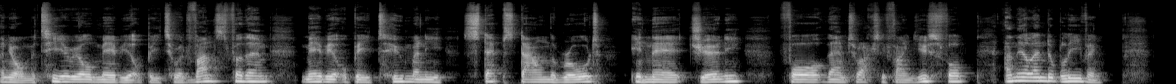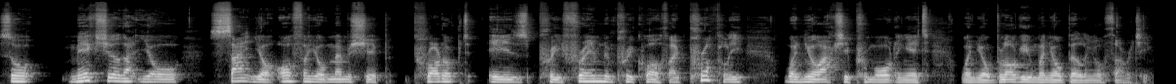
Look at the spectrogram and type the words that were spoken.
and your material. Maybe it'll be too advanced for them. Maybe it'll be too many steps down the road in their journey for them to actually find useful and they'll end up leaving. So make sure that your site, your offer, your membership product is pre-framed and pre-qualified properly when you're actually promoting it, when you're blogging, when you're building authority.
